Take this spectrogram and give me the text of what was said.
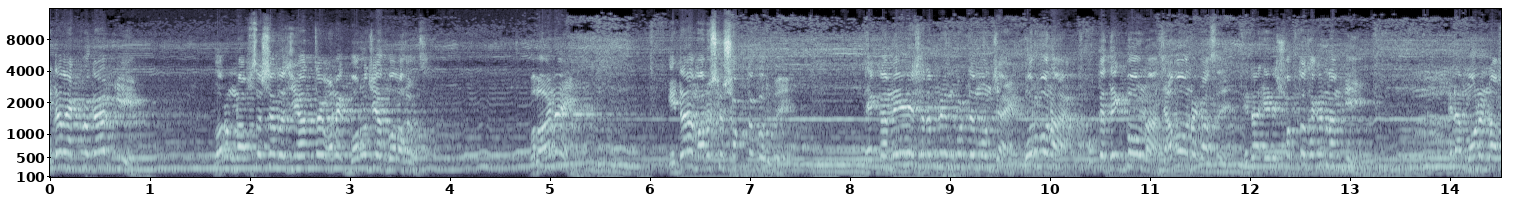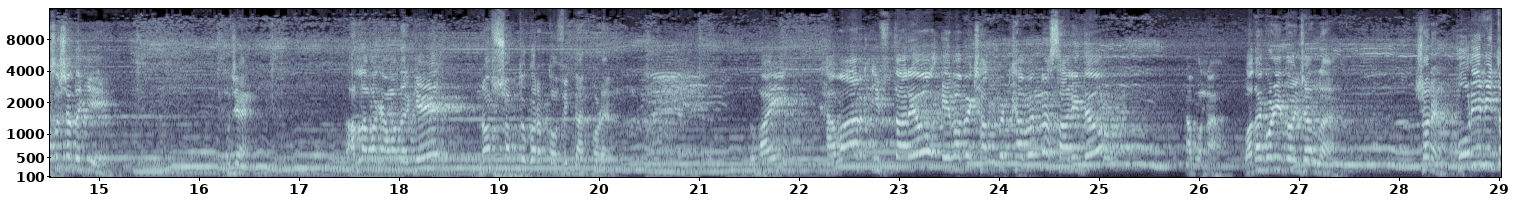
এটাও এক প্রকার কি? বরং নফসের সাথে জিহাদটা অনেক বড় জিহাদ বলা হয়েছে। বলা হয় নাই? এটা মানুষকে শক্ত করবে। একটা মেয়ে, সেটা প্রেম করতে মন চায়। করব না, ওকে দেখব না যাব ওনার কাছে। এটা এটা শক্ত থাকার নাম কি? এটা মনের নফসের সাথে কি? বুঝেন? আল্লাহ পাকে আমাদেরকে নফস শক্ত করার তৌফিক দান করেন। তো ভাই, খাবার ইফতারেও এভাবে সাত পেট খাবেন না, সারিতেও খাব না। কথা করি তো ইনশাল্লাহ শোনেন, পরিমিত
